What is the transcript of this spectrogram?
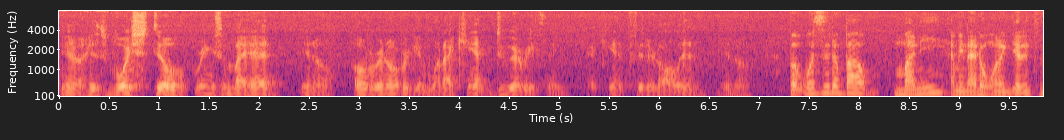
you know his voice still rings in my head you know over and over again when i can't do everything i can't fit it all in you know But was it about money? I mean, I don't want to get into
